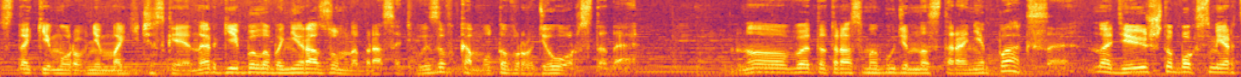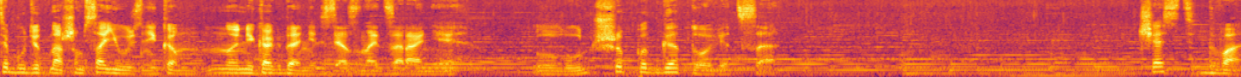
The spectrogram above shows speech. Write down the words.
С таким уровнем магической энергии было бы неразумно бросать вызов кому-то вроде Орстеда. Но в этот раз мы будем на стороне Пакса. Надеюсь, что Бог Смерти будет нашим союзником, но никогда нельзя знать заранее. Лучше подготовиться. Часть 2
